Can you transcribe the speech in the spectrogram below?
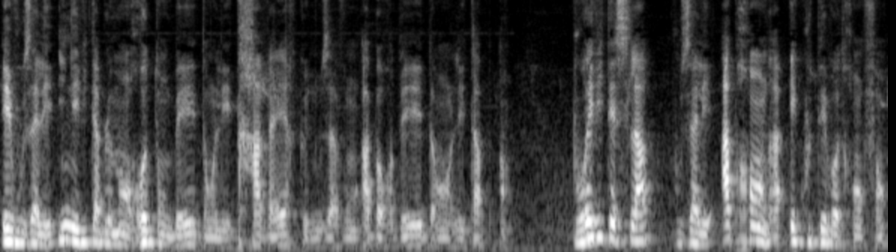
Et vous allez inévitablement retomber dans les travers que nous avons abordés dans l'étape 1. Pour éviter cela, vous allez apprendre à écouter votre enfant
